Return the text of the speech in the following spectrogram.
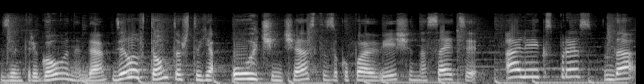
заинтригованной, да. Дело в том, то, что я очень часто закупаю вещи на сайте AliExpress, да,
